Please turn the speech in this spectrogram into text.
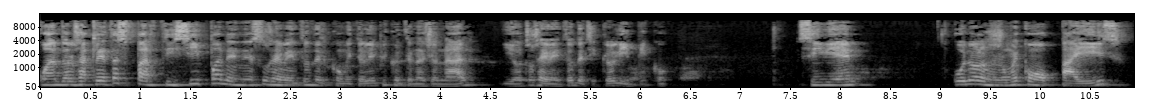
cuando los atletas participan en estos eventos del Comité Olímpico Internacional y otros eventos del ciclo olímpico, si bien uno los asume como país,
